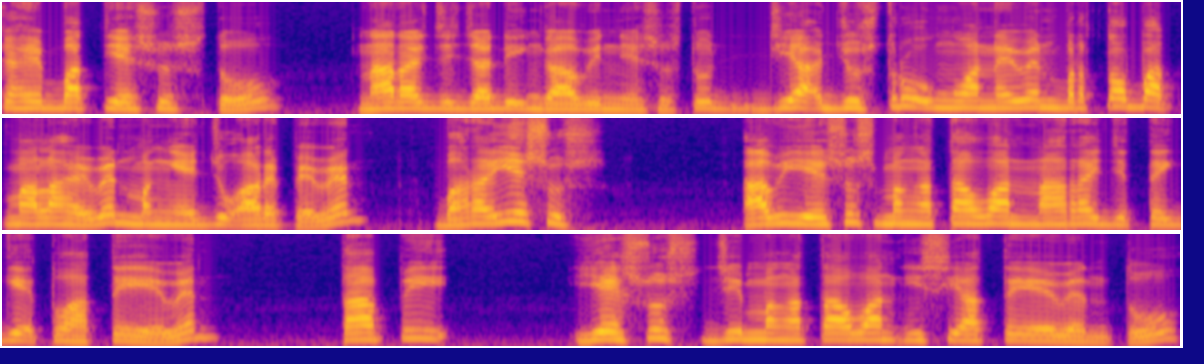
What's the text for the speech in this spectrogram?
kehebat Yesus tu, naraji jadi nggawin Yesus tu, dia justru nguan hewen bertobat, malah hewen mengeju arep hewen, bara Yesus. Awi Yesus mengetahuan narai JTG tu ate hewen, tapi Yesus ji mengetahuan isi ate hewen tu,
